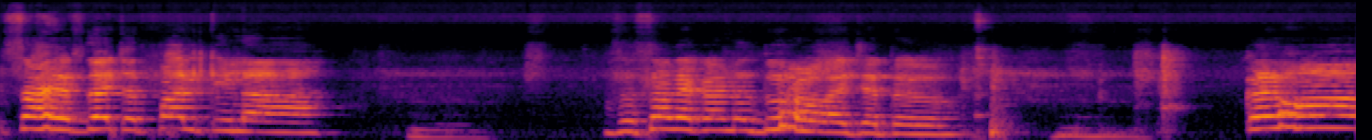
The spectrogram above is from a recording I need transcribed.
साहेब जायच्यात पालखीला. असं संध्याकाळनं दुरावायच्यात. काय हो?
